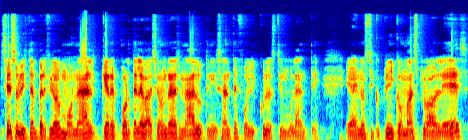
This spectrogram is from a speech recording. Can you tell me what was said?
se solicita perfil hormonal que reporte elevación relacionada al luteinizante folículo estimulante. El diagnóstico clínico más probable es.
